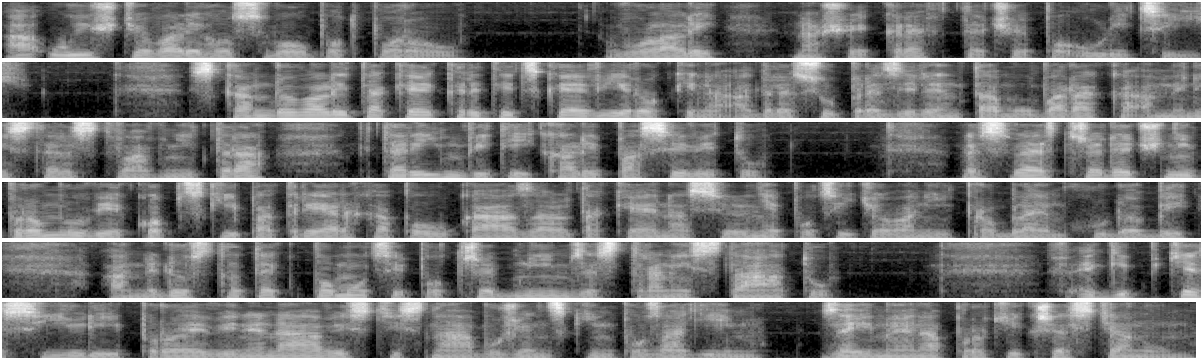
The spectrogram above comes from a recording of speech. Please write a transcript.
a ujišťovali ho svou podporou. Volali, naše krev teče po ulicích. Skandovali také kritické výroky na adresu prezidenta Mubaraka a ministerstva vnitra, kterým vytýkali pasivitu. Ve své středeční promluvě kopský patriarcha poukázal také na silně pocitovaný problém chudoby a nedostatek pomoci potřebným ze strany státu. V Egyptě sílí projevy nenávisti s náboženským pozadím, zejména proti křesťanům.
